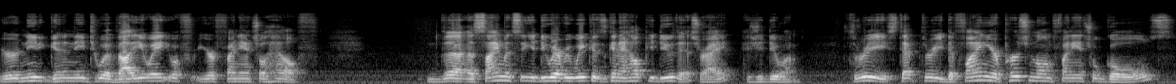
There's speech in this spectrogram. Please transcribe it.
You're need, going to need to evaluate your, your financial health. The assignments that you do every week is going to help you do this, right? As you do them. Three, step three, define your personal and financial goals.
